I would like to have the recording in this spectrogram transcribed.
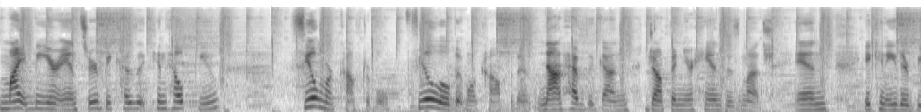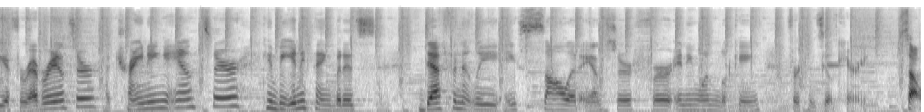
might be your answer because it can help you feel more comfortable, feel a little bit more confident, not have the gun jump in your hands as much. And it can either be a forever answer, a training answer, can be anything, but it's definitely a solid answer for anyone looking for concealed carry. So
